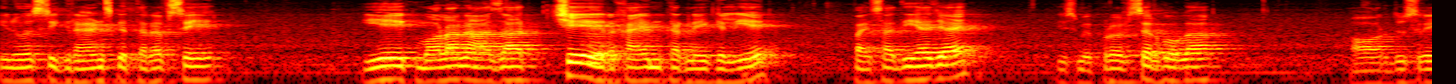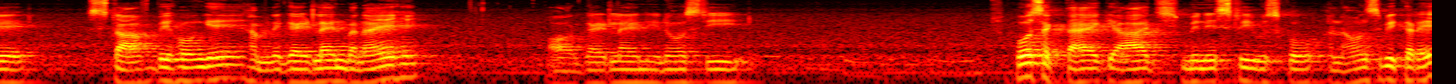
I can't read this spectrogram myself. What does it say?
यूनिवर्सिटी ग्रांट्स के तरफ़ से ये एक मौलाना आज़ाद चेयर क़ायम करने के लिए पैसा दिया जाए, जिसमें प्रोफेसर होगा और दूसरे स्टाफ भी होंगे। हमने गाइडलाइन बनाए हैं और गाइडलाइन यूनिवर्सिटी हो सकता है कि आज मिनिस्ट्री उसको अनाउंस भी करे।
